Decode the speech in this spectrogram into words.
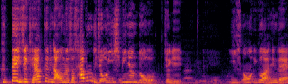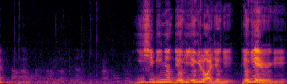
그때 이제 계약들이 나오면서 4분기죠. 22년도 저기 이, 어 이거 아닌데. 22년 여기 여기로 가야지 여기 여기에요 여기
